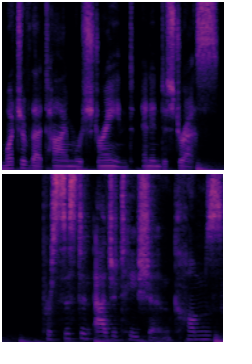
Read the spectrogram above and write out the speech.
much of that time restrained and in distress. Persistent agitation comes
